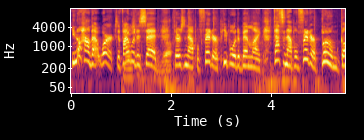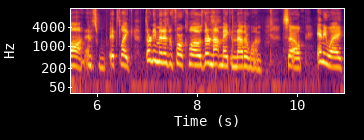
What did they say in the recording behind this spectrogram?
you know how that works. If I would have said Yeah. there's an apple fritter, people would have been like, "That's an apple fritter." Boom, gone. And it's it's like 30 minutes before close. They're not making another one. So anyway,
